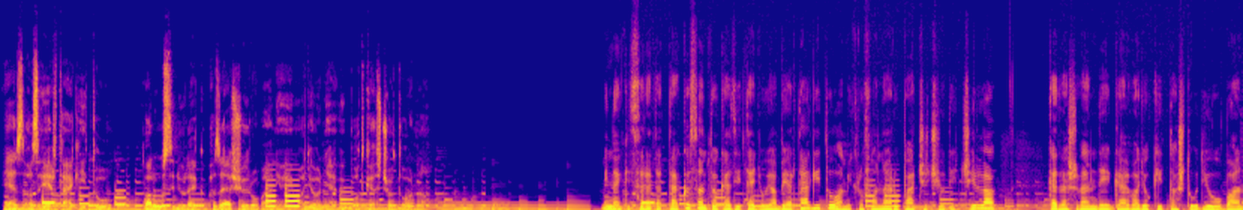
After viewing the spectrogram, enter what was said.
Ez az Értágító, valószínűleg az első romániai magyar nyelvű podcast csatorna. Mindenkit szeretettel köszöntök, ez itt egy újabb értágító, a mikrofonnál Rupácsics Judit Csilla. Kedves vendéggel vagyok itt a stúdióban,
